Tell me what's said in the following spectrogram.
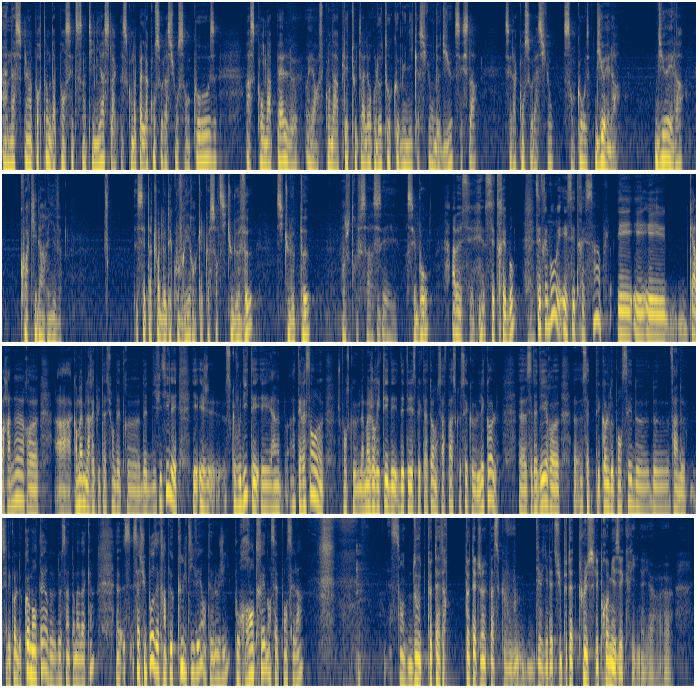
un, aspect important de la pensée de Saint Ignace, ce qu'on appelle la consolation sans cause, à ce qu'on appelle, ce qu'on a appelé tout à l'heure l'autocommunication de Dieu. C'est cela, c'est la consolation sans cause. Dieu est là. Dieu est là, quoi qu'il arrive. C'est à toi de le découvrir en quelque sorte, si tu le veux, si tu le peux. Je trouve ça assez, assez beau. Ah ben c'est très beau. C'est très beau et, c'est très simple. Et, Karl Rahner euh, a quand même la réputation d'être difficile. Et, ce que vous dites est, intéressant. Je pense que la majorité des, téléspectateurs ne savent pas ce que c'est que l'école. Euh, c'est-à-dire euh, cette école de pensée, de, enfin de, c'est l'école de commentaire de, de saint Thomas d'Aquin. ça suppose d'être un peu cultivé en théologie pour rentrer dans cette pensée-là? Sans doute, peut-être peut-être, je ne sais pas ce que vous diriez là-dessus, peut-être plus les premiers écrits d'ailleurs. Euh,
